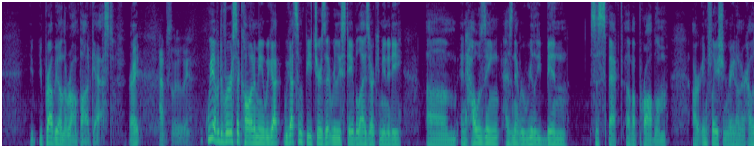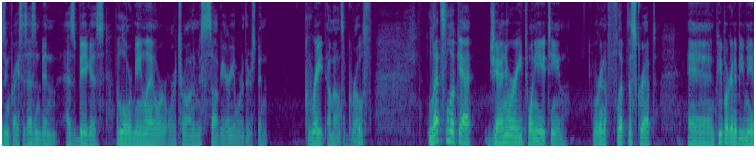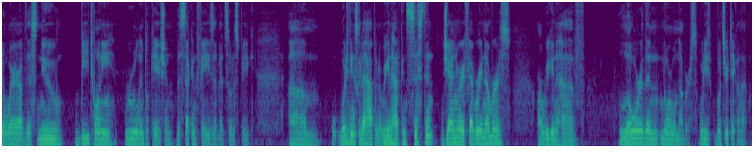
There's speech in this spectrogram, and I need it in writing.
you're probably on the wrong podcast, right? Absolutely. We have a diverse economy. We got we got some features that really stabilize our community, um, and housing has never really been suspect of a problem. Our inflation rate on our housing prices hasn't been as big as the Lower Mainland or or Toronto, Mississauga area where there's been great amounts of growth. Let's look at January 2018. We're going to flip the script. and people are going to be made aware of this new B20 rule implication, the second phase of it, so to speak. Um, what do you think is going to happen? Are we going to have consistent January, February numbers? Are we going to have lower than normal numbers? What do you, what's your take on that?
